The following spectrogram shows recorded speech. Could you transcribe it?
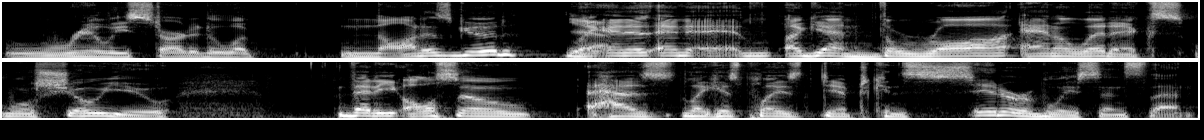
really started to look not as good. Yeah. Like, and, and and again, the raw analytics will show you that he also has like his plays dipped considerably since then.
